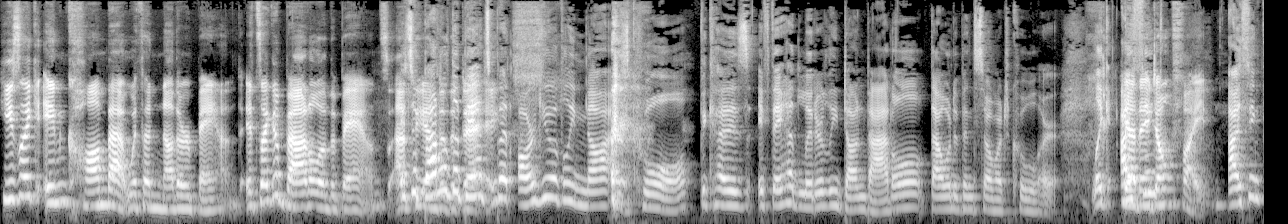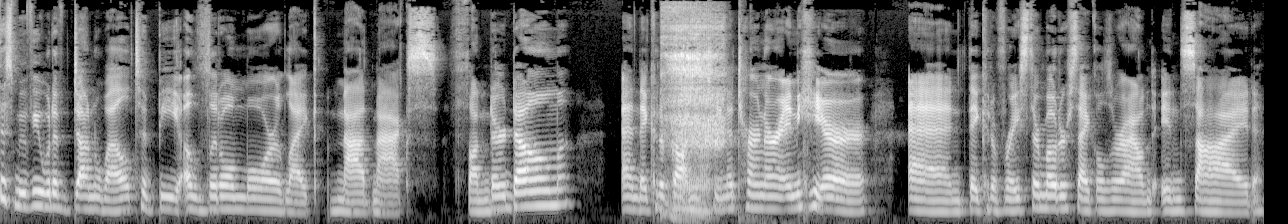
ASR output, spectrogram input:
He's like in combat with another band. It's like a battle of the bands. at It's a battle of the, the bands, but arguably not as cool because if they had literally done battle, that would have been so much cooler. Like yeah, I they think, don't fight. I think this movie would have done well to be a little more like Mad Max Thunderdome, and they could have gotten Tina Turner in here, and they could have raced their motorcycles around inside,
